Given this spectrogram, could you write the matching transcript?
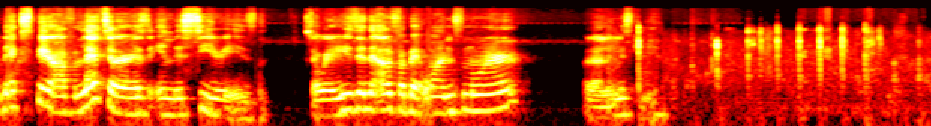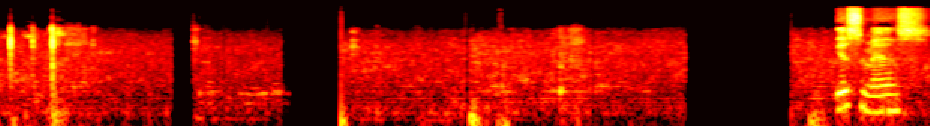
next pair of letters in the series. So we're using the alphabet once more. Hold on, let me see. yes, miss.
